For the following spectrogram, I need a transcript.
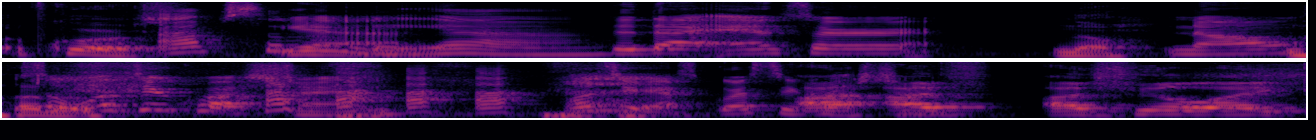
Of course. Absolutely, yeah. Did that answer? No. No. So what's your question? What's your what's your I, question? I, I feel like,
